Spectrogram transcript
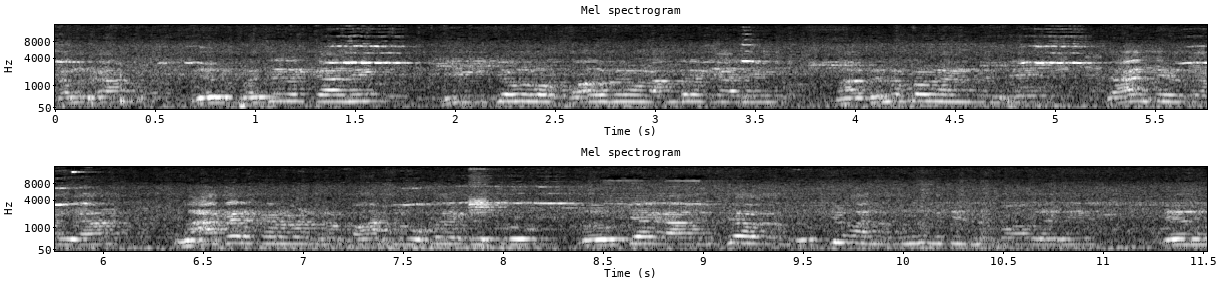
కనుక నేను ప్రజలకు కానీ ఈ ఉద్యమంలో పాల్గొనే వాళ్ళందరూ కానీ నా విన్నపం ఏంటంటే శాంతియుతంగా నాగరికరమైన భాషను ఉపయోగిస్తూ మన ఉద్యోగ ఉద్యోగ ఉద్యమాన్ని ముందుకు తీసుకుపోవాలని నేను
